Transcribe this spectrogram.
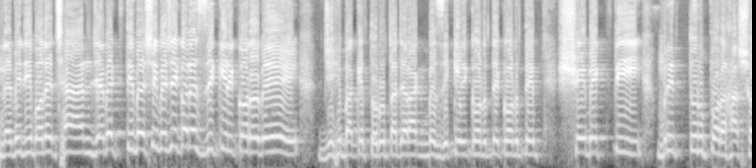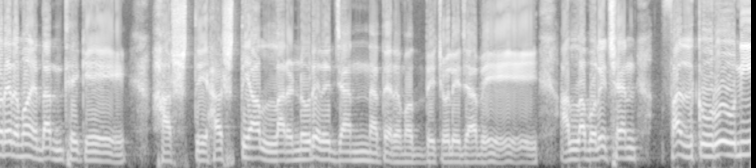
নবীজি বলেছেন, যে ব্যক্তি বেশি বেশি করে জিকির করবে, জিহবাকে তরুতাজা রাখবে জিকির করতে করতে সেই ব্যক্তি মৃত্যুর পর হাসরের ময়দান থেকে হাসতে হাসতে আল্লাহর নূরের জান্নাতের মধ্যে চলে যাবে। আল্লাহ বলেছেন ফাজকুরুনি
